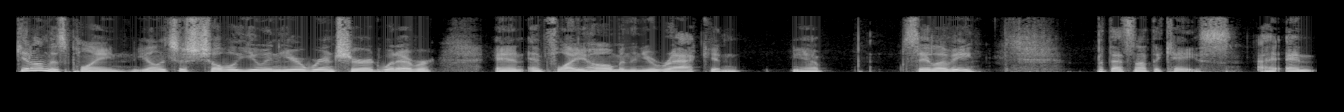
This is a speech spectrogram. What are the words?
Get on this plane. You know, let's just shovel you in here. We're insured, whatever, and, and fly you home and then you wreck and, you know, say la vie but that's not the case. I, and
